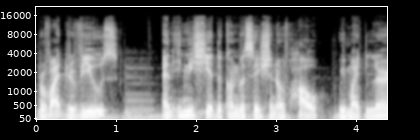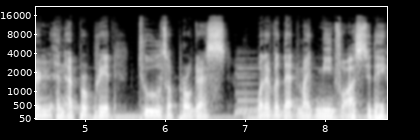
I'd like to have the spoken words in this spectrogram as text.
provide reviews and initiate the conversation of how we might learn and appropriate tools of progress, whatever that might mean for us today.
